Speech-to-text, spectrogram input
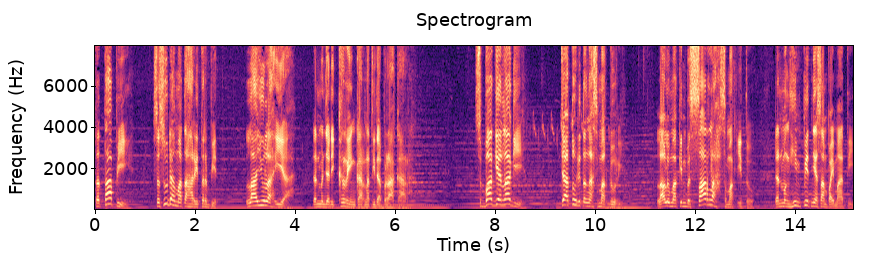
Tetapi Sesudah matahari terbit, layulah ia dan menjadi kering karena tidak berakar. Sebagian lagi jatuh di tengah semak duri. Lalu makin besarlah semak itu dan menghimpitnya sampai mati,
